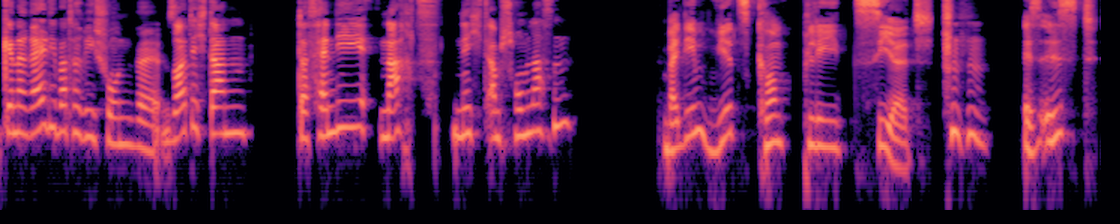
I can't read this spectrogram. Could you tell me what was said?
generell die Batterie schonen will, sollte ich dann das Handy nachts nicht am Strom lassen? Bei dem wird's kompliziert. Es ist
